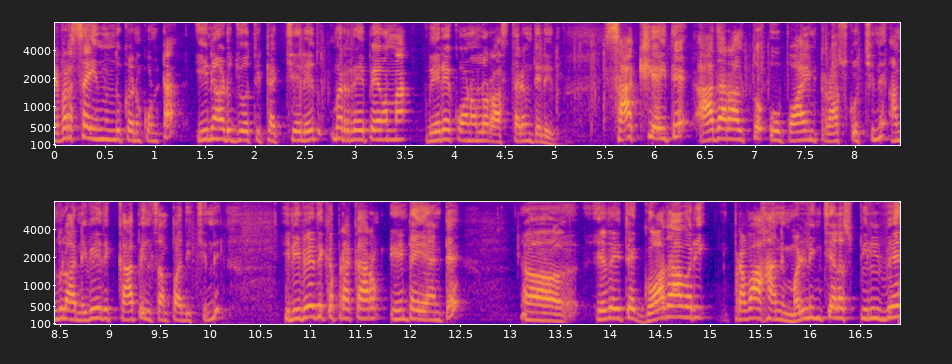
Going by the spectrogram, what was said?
రివర్స్ అయినందుకు అనుకుంటా ఈనాడు జ్యోతి టచ్ చేయలేదు. మరి రేపేమన్నా వేరే కోణంలో రాస్తారేమో తెలియదు. సాక్షి అయితే ఆధారాలతో ఓ పాయింట్ రాసుకొచ్చింది. అందులో ఆ నివేదిక కాపీలు సంపాదించింది. ఈ నివేదిక ప్రకారం ఏంటయ్యా అంటే ఏదైతే గోదావరి ప్రవాహాన్ని మళ్ళించేలా స్పిల్వే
